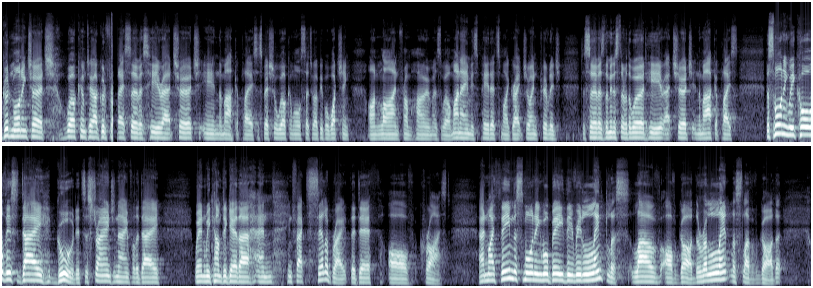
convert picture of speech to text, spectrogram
Good morning, church. Welcome to our Good Friday service here at church in the marketplace. A special welcome also to our people watching online from home as well. My name is Peter. It's my great joy and privilege to serve as the minister of the word here at church in the marketplace. This morning we call this day good. It's a strange name for the day when we come together and, in fact, celebrate the death of Christ. And my theme this morning will be the relentless love of God. The relentless love of God. That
